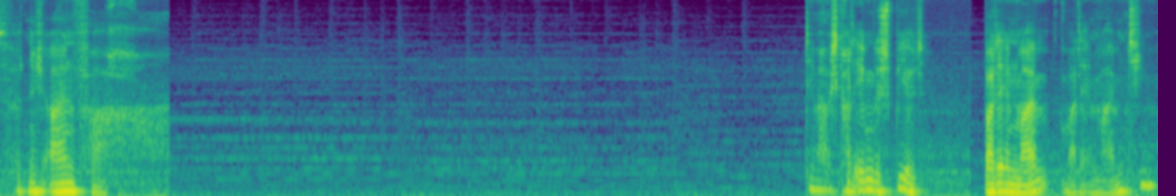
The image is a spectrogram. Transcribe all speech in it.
Es wird nicht einfach. Ich gerade eben gespielt. War der in meinem, war der in meinem Team?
